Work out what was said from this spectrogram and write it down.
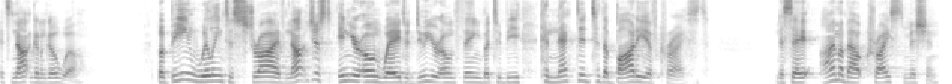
It's not going to go well but being willing to strive, not just in your own way to do your own thing, but to be connected to the body of Christ. And to say, I'm about Christ's mission,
